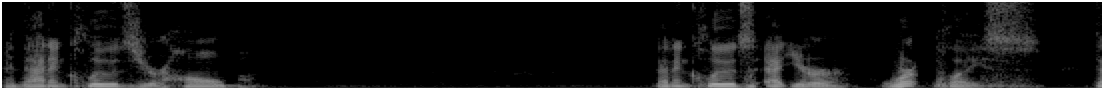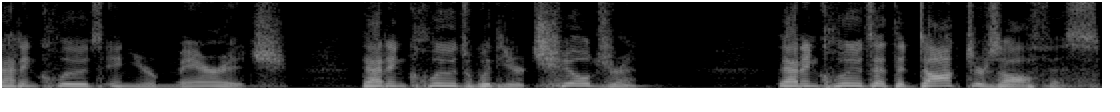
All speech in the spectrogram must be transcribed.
And that includes your home. That includes at your workplace. That includes in your marriage. That includes with your children. That includes at the doctor's office.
